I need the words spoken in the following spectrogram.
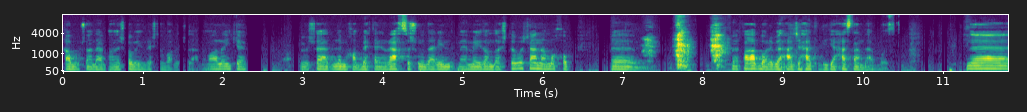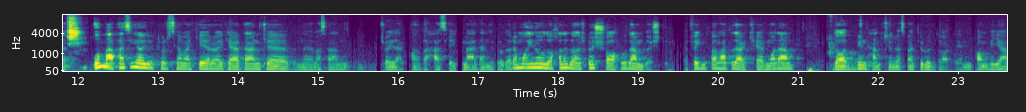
دانشگاه به این رشته وارد شدن. حالا اینکه شاید نمی‌خوام بهترین رقصشون رو در این میدان داشته باشن اما خب فقط باری به هر جهت دیگه هستن در بازی. اون مبحثی که دکتر سیامکی ارائه کردن که مثلا جایی در کانادا هست یک معدنی رو داره ما اینو داخل دانشگاه شاهرود هم داشتیم. فکر می‌کنم حتی در کرمان هم دادبین همچین قسمتی رو داره یعنی می‌خوام بگم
